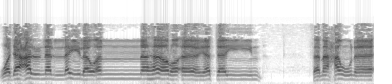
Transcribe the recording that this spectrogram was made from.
وجعلنا الليل والنهار آيتين فمحونا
